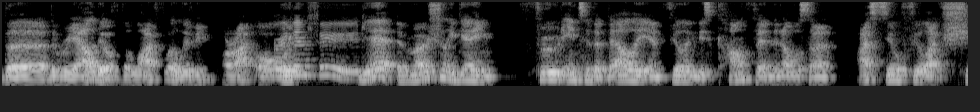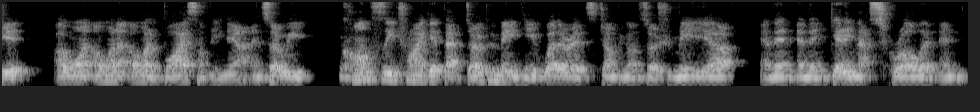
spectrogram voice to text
the the reality of the life we're living. All right, or, or or even food. yeah, emotionally getting food into the belly and feeling this comfort, and then all of a sudden, I still feel like shit. I want, I want to, I want to buy something now, and so we Mm. constantly try and get that dopamine hit, whether it's jumping on social media and then and then getting that scroll and, and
